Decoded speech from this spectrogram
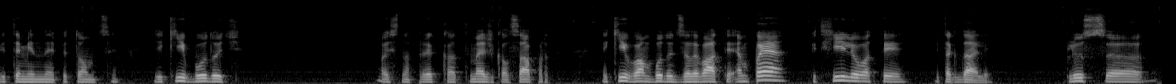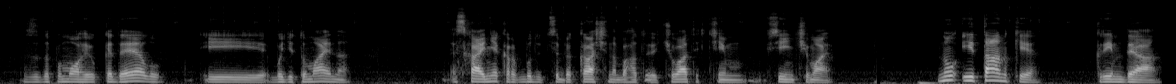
вітамінні питомці, які будуть, ось, наприклад, Magical Support, які вам будуть заливати МП, підхилювати і так далі. Плюс е, за допомогою КДЛ і Бодітумайна і будуть себе краще набагато відчувати, чим всі інші маги. Ну і танки, крім ДА.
